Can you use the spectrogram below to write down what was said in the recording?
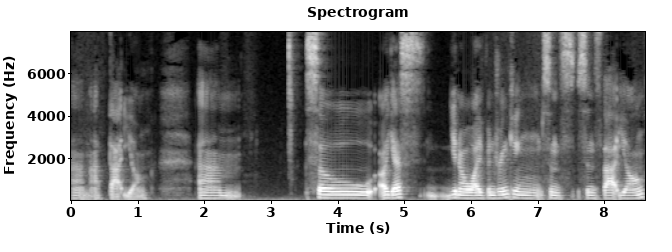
um, at that young. Um, so I guess you know I've been drinking since since that young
